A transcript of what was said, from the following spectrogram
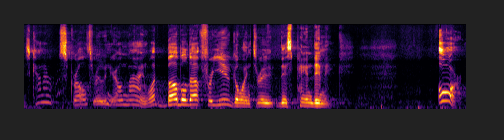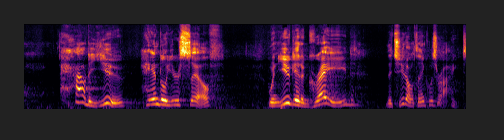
Just kind of scroll through in your own mind. What bubbled up for you going through this pandemic? Or, how do you handle yourself when you get a grade that you don't think was right?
